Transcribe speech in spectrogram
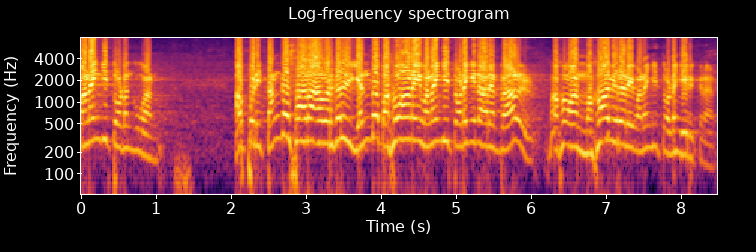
வணங்கி தொடங்குவான். அப்படி தங்கசாரா அவர்கள் எந்த பகவானை வணங்கி தொடங்கினார் என்றால் பகவான் மகாவீரரை வணங்கி தொடங்கி இருக்கிறார்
